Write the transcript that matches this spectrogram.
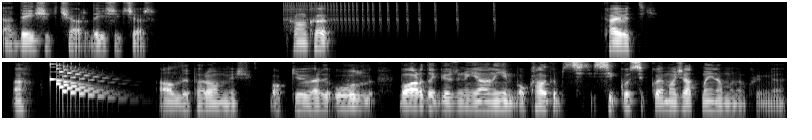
Ya değişik çar, değişik çar. Kanka kaybettik. Ah. Aldı para 15. Bok gibi verdi. Uğul bu arada gözünün yağını. O kalkıp si- sikko sikko emoji atmayın amına koyayım ya.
